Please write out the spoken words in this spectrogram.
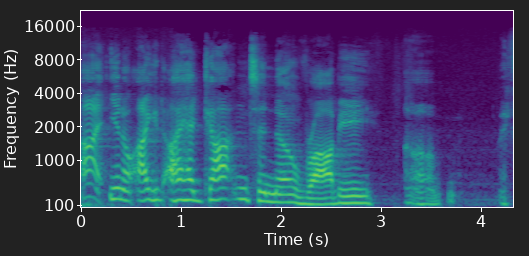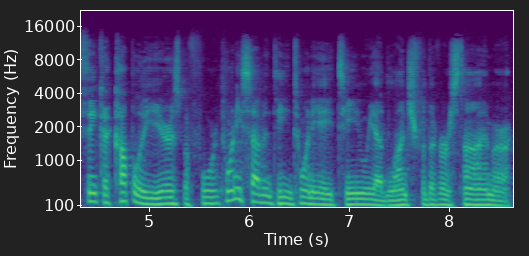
I, you know, I, I had gotten to know Robbie, um, I think a couple of years before, 2017, 2018, we had lunch for the first time, or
